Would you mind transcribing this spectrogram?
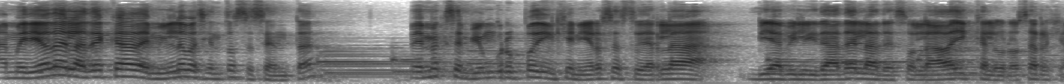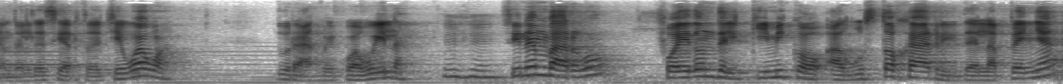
A mediados de la década de 1960, Pemex envió un grupo de ingenieros a estudiar la viabilidad de la desolada y calurosa región del desierto de Chihuahua, Durango y Coahuila. Sin embargo, fue ahí donde el químico Augusto Harry de la Peña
